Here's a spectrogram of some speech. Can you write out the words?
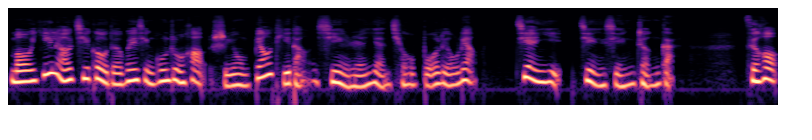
某医疗机构的微信公众号使用标题党吸引人眼球博流量，建议进行整改。此后，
